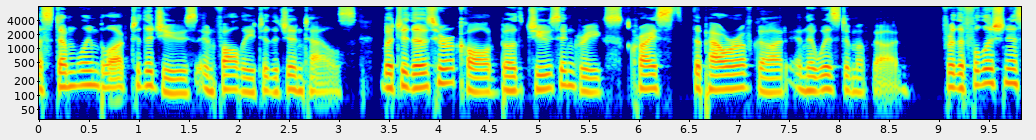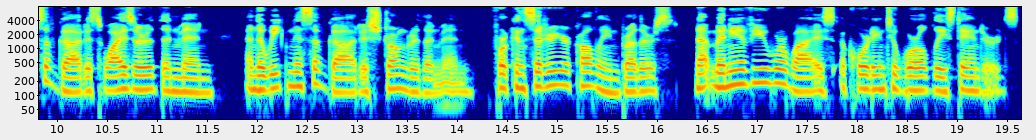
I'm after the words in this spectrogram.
a stumbling block to the Jews and folly to the Gentiles. But to those who are called, both Jews and Greeks, Christ the power of God and the wisdom of God. For the foolishness of God is wiser than men, and the weakness of God is stronger than men. For consider your calling, brothers. Not many of you were wise according to worldly standards.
